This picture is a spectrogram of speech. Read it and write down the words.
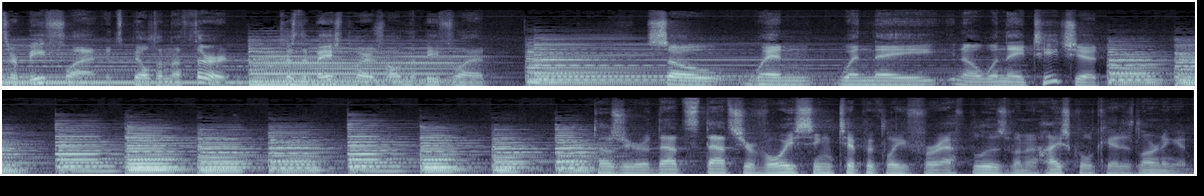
that's their B flat. It's built on the third because the bass player is holding the B flat. So when when they you know when they teach it, those your that's that's your voicing typically for F blues when a high school kid is learning it.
